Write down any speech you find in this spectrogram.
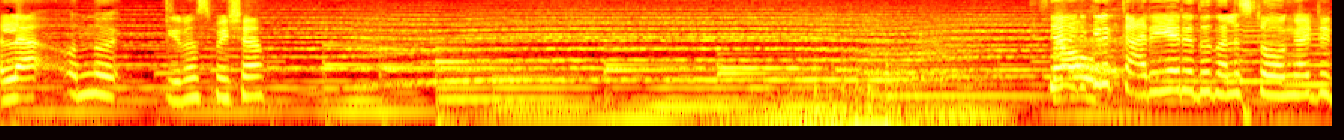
അല്ല ഒന്ന് യുനോ സ്മിഷ ഒരിക്കലും കരയരുത് നല്ല സ്ട്രോങ് ആയിട്ട്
